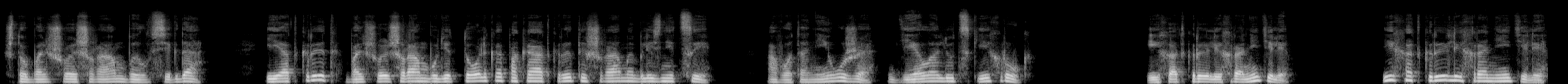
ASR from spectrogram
что большой шрам был всегда. И открыт большой шрам будет только, пока открыты шрамы-близнецы. А вот они уже дело людских рук. Их открыли хранители? Их открыли хранители,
